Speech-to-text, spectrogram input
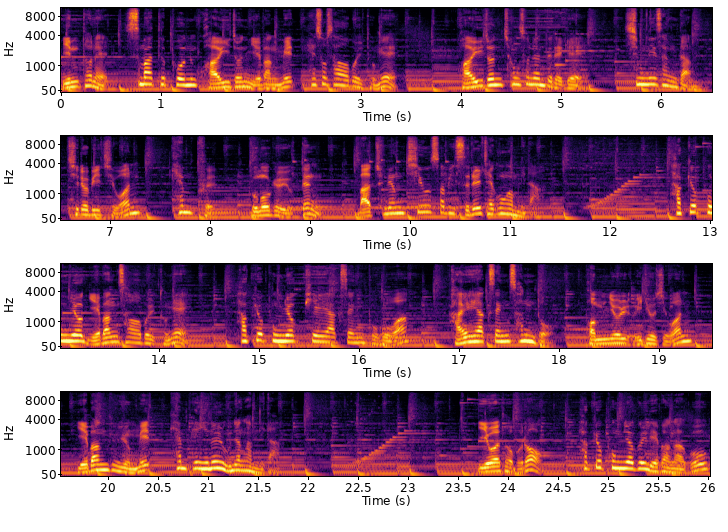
인터넷, 스마트폰 과의존 예방 및 해소 사업을 통해 과의존 청소년들에게 심리 상담, 치료비 지원, 캠프, 부모 교육 등 맞춤형 치유 서비스를 제공합니다. 학교 폭력 예방 사업을 통해 학교 폭력 피해 학생 보호와 가해 학생 선도, 법률 의료 지원, 예방 교육 및 캠페인을 운영합니다. 이와 더불어 학교 폭력을 예방하고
